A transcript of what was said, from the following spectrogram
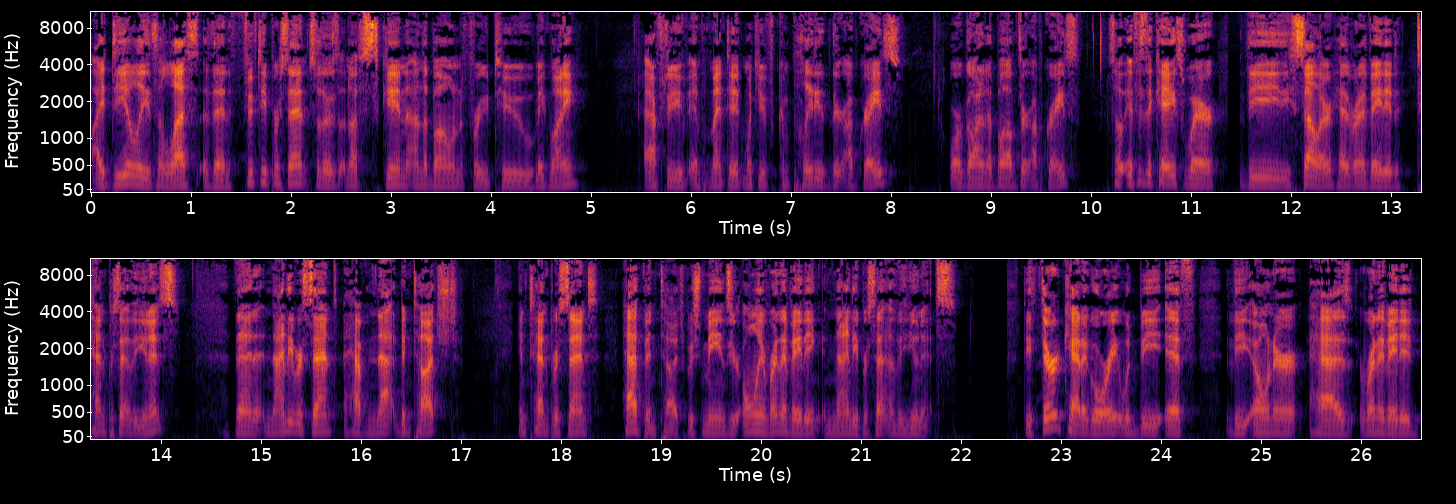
Ideally, it's less than 50%, so there's enough skin on the bone for you to make money after you've implemented, once you've completed their upgrades or gone above their upgrades. So if it's a case where the seller has renovated 10% of the units, then 90% have not been touched and 10% have been touched, which means you're only renovating 90% of the units. The third category would be if the owner has renovated,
